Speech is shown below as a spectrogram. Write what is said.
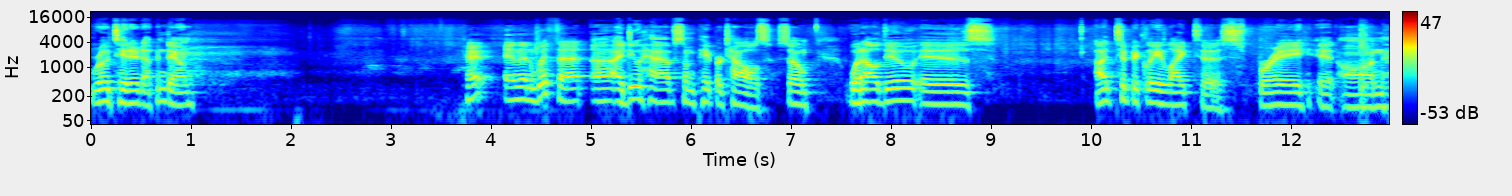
rotate it up and down. Okay, and then with that, uh, I do have some paper towels. So what I'll do is, I typically like to spray it on,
